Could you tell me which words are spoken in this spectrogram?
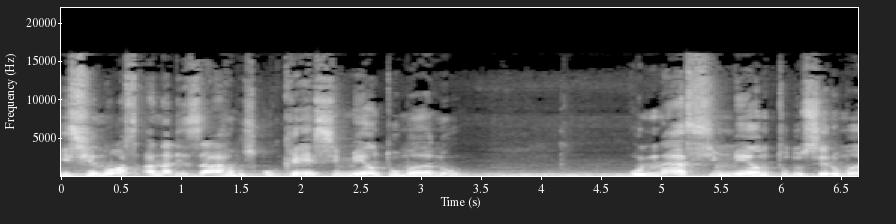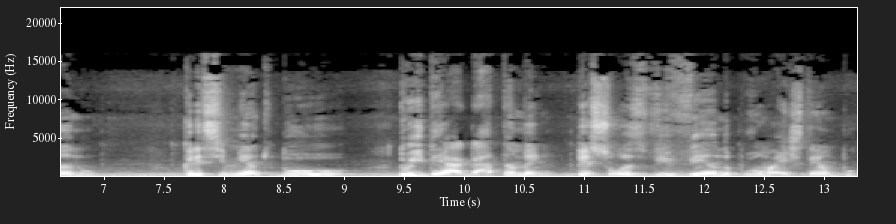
e se nós analisarmos o crescimento humano, o nascimento do ser humano, o crescimento do, do IDH também, pessoas vivendo por mais tempo,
